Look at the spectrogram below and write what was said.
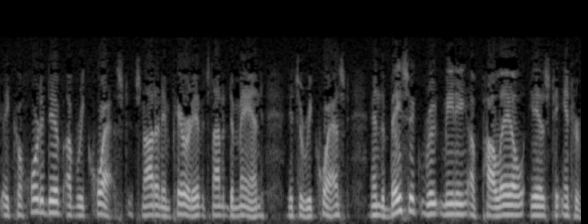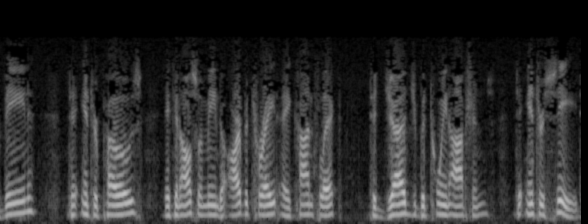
a cohortative of request. It's not an imperative, it's not a demand, it's a request. And the basic root meaning of palel is to intervene, to interpose. It can also mean to arbitrate a conflict, to judge between options, to intercede.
